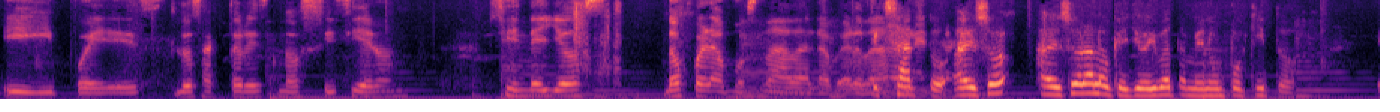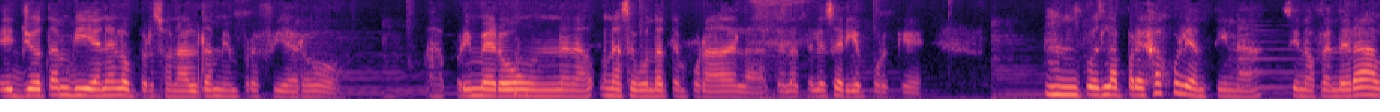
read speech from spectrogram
Y pues los actores nos hicieron, sin ellos no fuéramos nada, la verdad. Exacto, a eso, a eso era lo que yo iba también un poquito. Eh, yo también en lo personal también prefiero ah, primero una, una segunda temporada de la, de la teleserie porque pues la pareja Juliantina, sin ofender a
